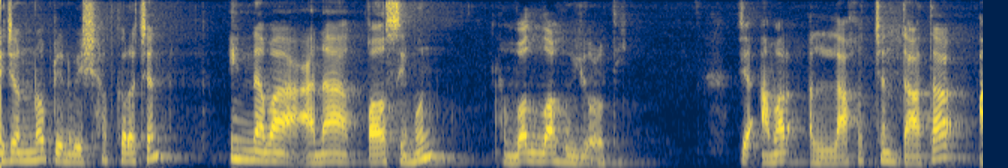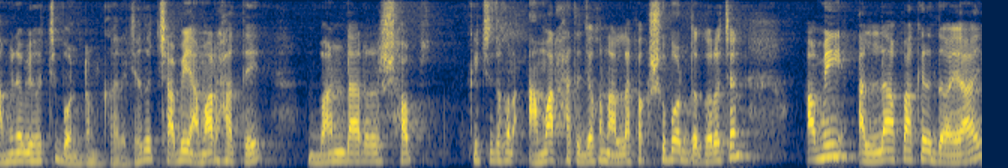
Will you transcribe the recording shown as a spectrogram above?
এই জন্য প্রিয় ইরশাদ করেছেন, ইন্নামা আনা কসিমুন, ওয়াল্লাহু ইউতি। যে আমার আল্লাহ হচ্ছেন দাতা, আমি নবী হচ্ছে বন্টনকারী। যেহেতু চাবি আমার হাতে ভান্ডারের সব কিছু যখন আমার হাতে, যখন আল্লাহ পাক সুপর্দ করেছেন, আমি আল্লাহ পাকের দয়ায়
